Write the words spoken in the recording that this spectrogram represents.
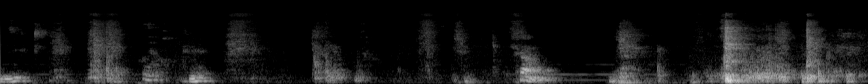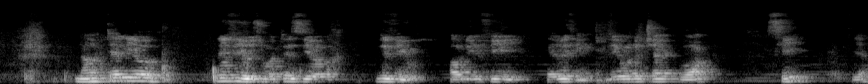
Easy. Okay. Come. Now tell your reviews. What is your review? How do you feel? Everything. Do you want to check, walk, see? Yeah.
